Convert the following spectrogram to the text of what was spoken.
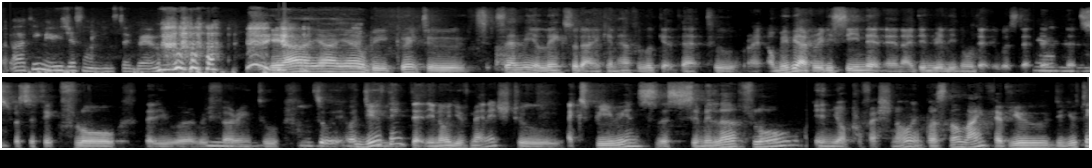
I think maybe it's just on Instagram. yeah, yeah, yeah. It'd be great to send me a link so that I can have a look at that too, right? Or maybe I've already seen it and I didn't really know that it was that that, Yeah. that specific flow that you were referring to. So, uh, do you think that you know you've managed to experience the similar flow in your professional and personal life? Have you? Do you think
